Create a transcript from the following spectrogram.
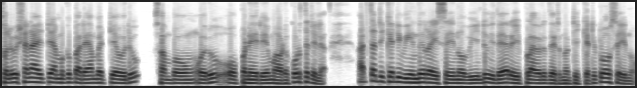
സൊല്യൂഷനായിട്ട് നമുക്ക് പറയാൻ പറ്റിയ ഒരു സംഭവം ഒരു ഓപ്പൺ ഏരിയയും അവിടെ കൊടുത്തിട്ടില്ല. അടുത്ത ടിക്കറ്റ് വീണ്ടും റൈസ് ചെയ്യുന്നു വീണ്ടും ഇതേ റീപ്ലൈ അവർ തരുന്നു ടിക്കറ്റ് ക്ലോസ് ചെയ്യുന്നു.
